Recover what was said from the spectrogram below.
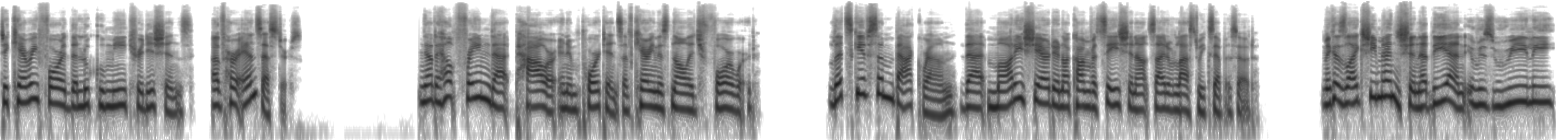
to carry forward the Lukumi traditions of her ancestors. Now, to help frame that power and importance of carrying this knowledge forward, let's give some background that Mari shared in our conversation outside of last week's episode. Because, like she mentioned at the end, it was really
